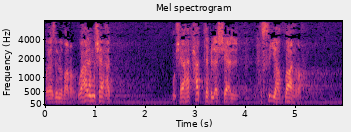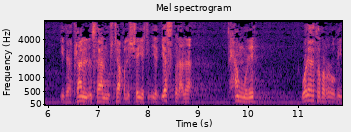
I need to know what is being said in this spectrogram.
ويزول ضرره. وهذا مشاهد. مشاهد حتى في الأشياء الحسية الظاهرة. إذا كان الإنسان مشتاق للشيء يصبر على تحمله ولا يتضرر به.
